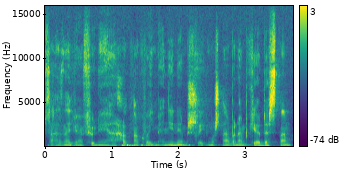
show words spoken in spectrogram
140 főnél járhatnak, vagy mennyinél, most mostában nem kérdeztem.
